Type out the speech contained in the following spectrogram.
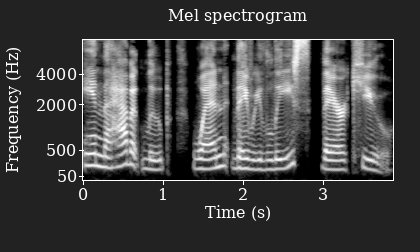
in the habit loop when they release their cue.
